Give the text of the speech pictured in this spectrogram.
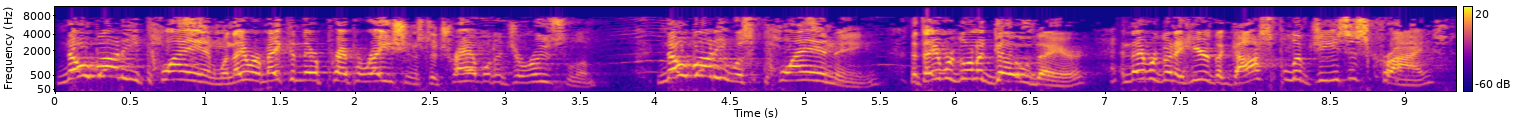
Nobody planned when they were making their preparations to travel to Jerusalem. Nobody was planning that they were going to go there and they were going to hear the gospel of Jesus Christ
